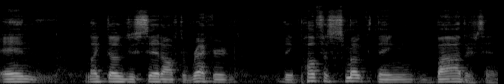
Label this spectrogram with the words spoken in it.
and like Doug just said off the record, the puff of smoke thing bothers him.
